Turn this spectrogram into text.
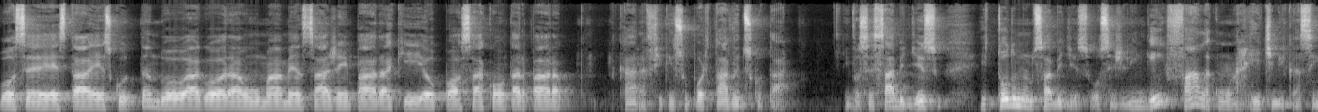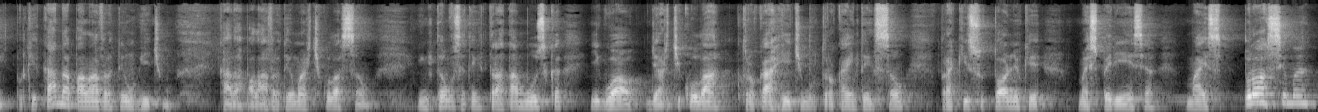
você está escutando agora uma mensagem para que eu possa contar para cara, fica insuportável de escutar. E você sabe disso e todo mundo sabe disso. Ou seja, ninguém fala com uma rítmica assim, porque cada palavra tem um ritmo, cada palavra tem uma articulação. Então você tem que tratar a música igual, de articular, trocar ritmo, trocar intenção, para que isso torne o quê? Uma experiência mais próxima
